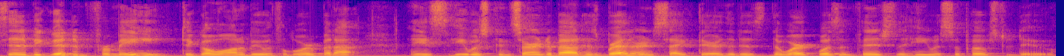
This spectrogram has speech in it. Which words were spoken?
he said, It'd be good for me to go on and be with the Lord, but I, he's, he was concerned about his brethren's sake there, that his, the work wasn't finished that he was supposed to do.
